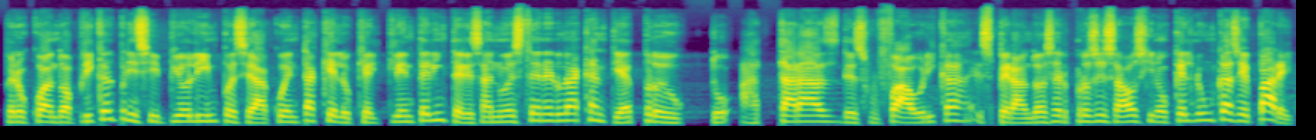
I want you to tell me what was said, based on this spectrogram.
Pero cuando aplica el principio Lean, pues se da cuenta que lo que al cliente le interesa no es tener una cantidad de producto atrás de su fábrica esperando a ser procesado, sino que él nunca se pare.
